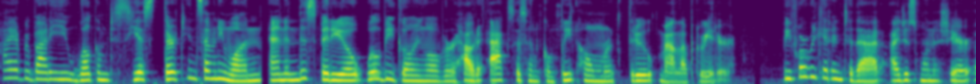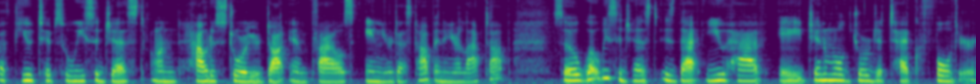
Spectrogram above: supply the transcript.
Hi everybody, welcome to CS 1371 and in this video we'll be going over how to access and complete homework through MATLAB Grader. Before we get into that, I just want to share a few tips we suggest on how to store your .m files in your desktop and in your laptop. So what we suggest is that you have a general Georgia Tech folder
